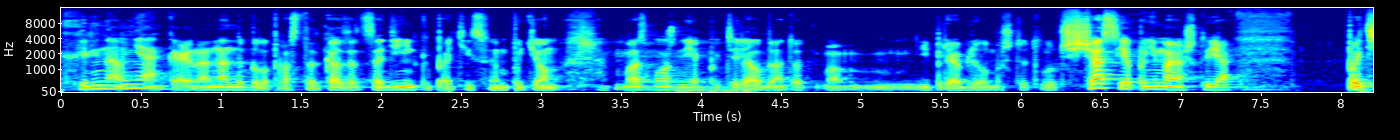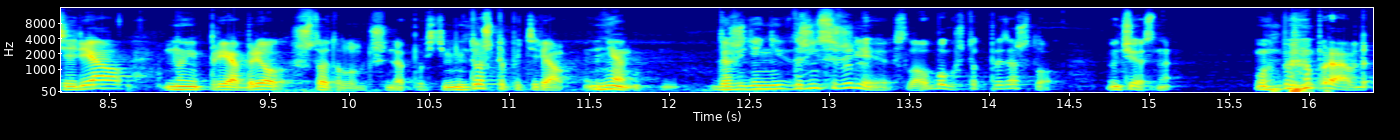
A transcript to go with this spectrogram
хреновня, когда надо было просто отказаться от денег и пойти своим путем. Возможно, я потерял бы на тот и приобрел бы что-то лучше. Сейчас я понимаю, что я потерял, ну и приобрел что-то лучше, допустим. Не то, что потерял. Нет, даже я не, даже не сожалею. Слава богу, что так произошло. Ну, честно. Вот правда.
